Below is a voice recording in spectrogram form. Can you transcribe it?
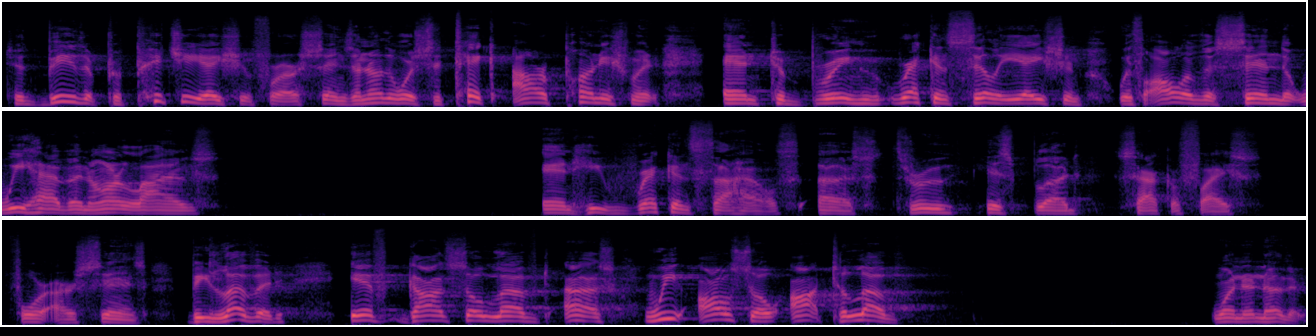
to be the propitiation for our sins. In other words, to take our punishment and to bring reconciliation with all of the sin that we have in our lives. And he reconciles us through his blood sacrifice for our sins. Beloved, if God so loved us, we also ought to love one another.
